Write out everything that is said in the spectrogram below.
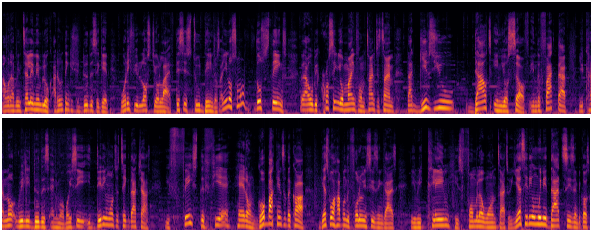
and would have been telling him, Look, I don't think you should do this again. What if you lost your life? This is too dangerous. And you know, some of those things that will be crossing your mind from time to time that gives you doubt in yourself in the fact that you cannot really do this anymore. But you see, he didn't want to take that chance. He faced the fear head on, go back into the car. Guess what happened the following season, guys? He reclaimed his Formula One title. Yes, he didn't win it that season because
